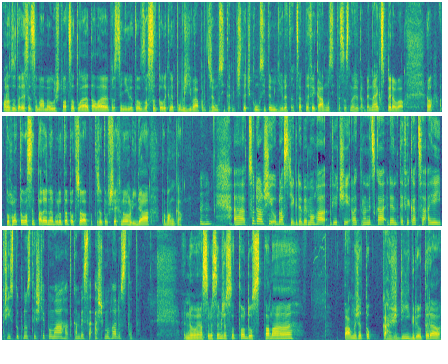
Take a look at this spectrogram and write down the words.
Ono to tady sice máme už 20 let, ale prostě nikdo to zase tolik nepoužívá, protože musíte mít čtečku, musíte mít někde ten certifikát, musíte se snažit, aby neexpiroval. Jo? A tohle to vlastně tady nebudete potřebovat, protože to všechno hlídá ta banka. Uh-huh. Co další oblasti, kde by mohla větší elektronická identifikace a její přístupnost ještě pomáhat? Kam by se až mohla dostat? No, já si myslím, že se to dostane tam, že to každý, kdo teda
